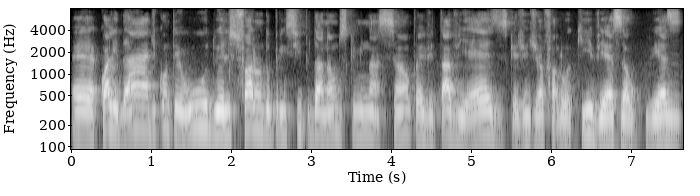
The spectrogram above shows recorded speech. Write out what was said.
é, qualidade, conteúdo. Eles falam do princípio da não discriminação para evitar vieses, que a gente já falou aqui, vieses, vieses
